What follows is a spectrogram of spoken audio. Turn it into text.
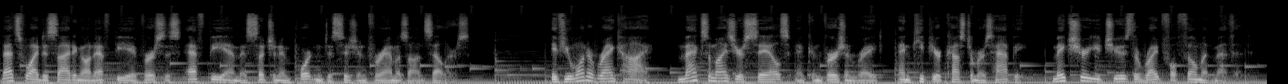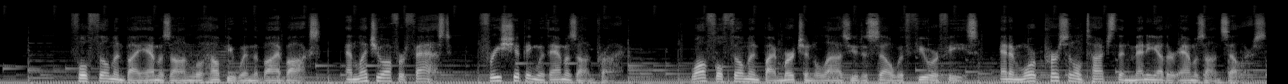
That's why deciding on FBA versus FBM is such an important decision for Amazon sellers. If you want to rank high, maximize your sales and conversion rate, and keep your customers happy, Make sure you choose the right fulfillment method. Fulfillment by Amazon will help you win the buy box and let you offer fast, free shipping with Amazon Prime. While fulfillment by merchant allows you to sell with fewer fees and a more personal touch than many other Amazon sellers.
